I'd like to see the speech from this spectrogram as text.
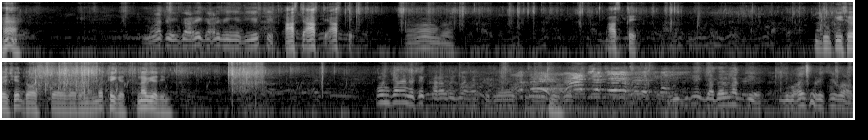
হ্যাঁ? মাছ এইবারে গাড়ি ভেঙে দিয়েছে আস্তে আস্তে আস্তে হ্যাঁ বাস। আস্তে দু পিস হয়েছে দশ বা এগারো নম্বর ঠিক আছে নামিয়ে দিন কোন জায়গায় নেটে খারাপ হয়েছে আমার খুঁজে ওইদিকে গাদার লাগছে যে মাছ ধরেছে বাপ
